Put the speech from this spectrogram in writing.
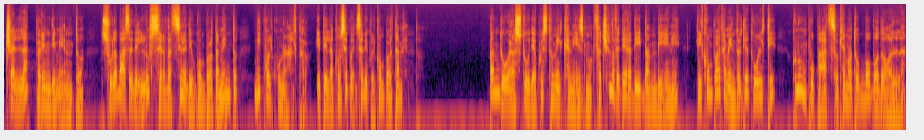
cioè l'apprendimento sulla base dell'osservazione di un comportamento di qualcun altro e della conseguenza di quel comportamento. Bandura studia questo meccanismo facendo vedere a dei bambini il comportamento di adulti con un pupazzo chiamato Bobodoll,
